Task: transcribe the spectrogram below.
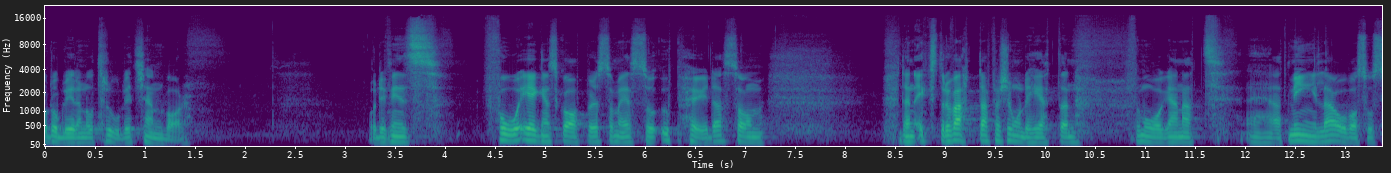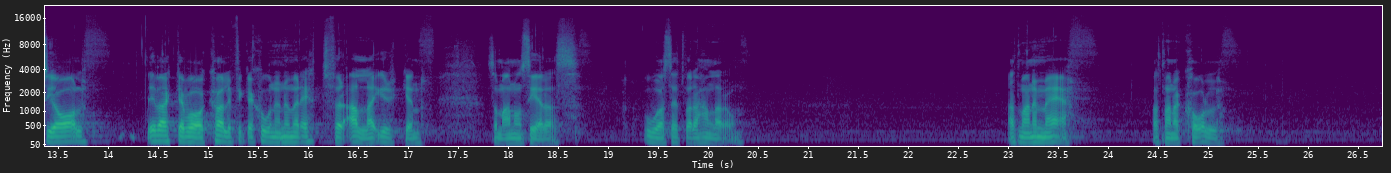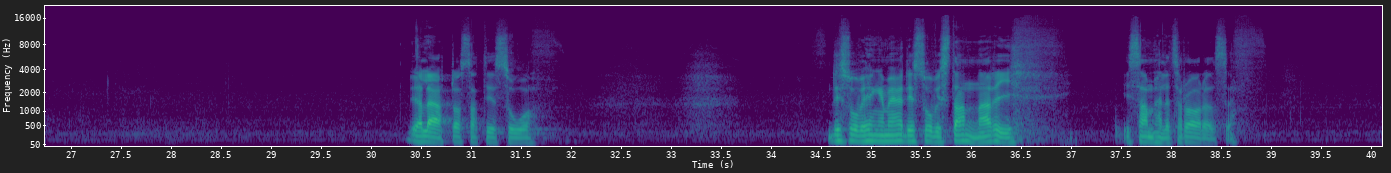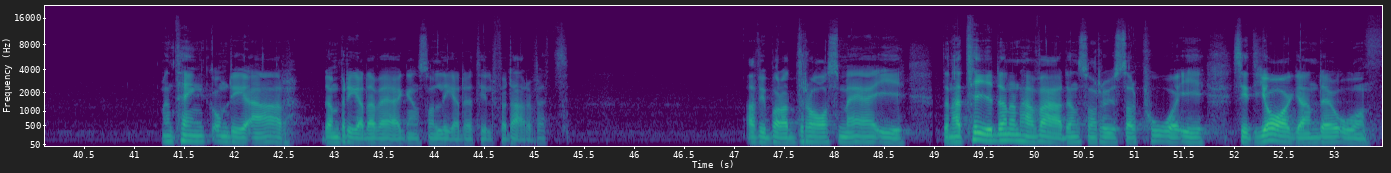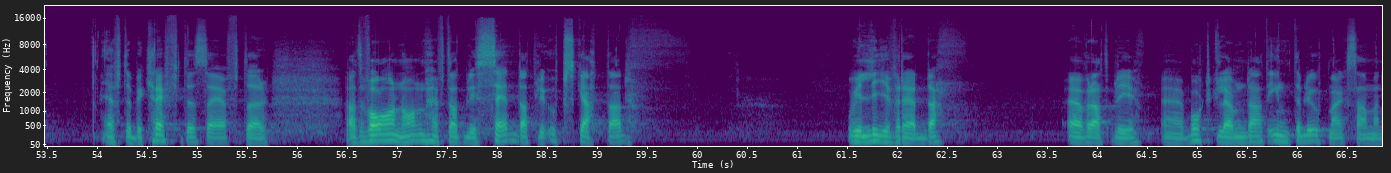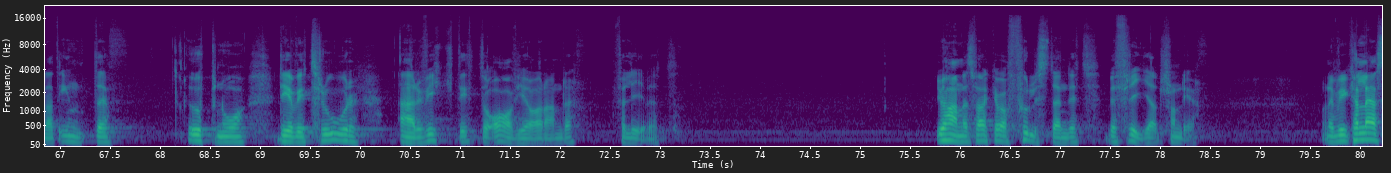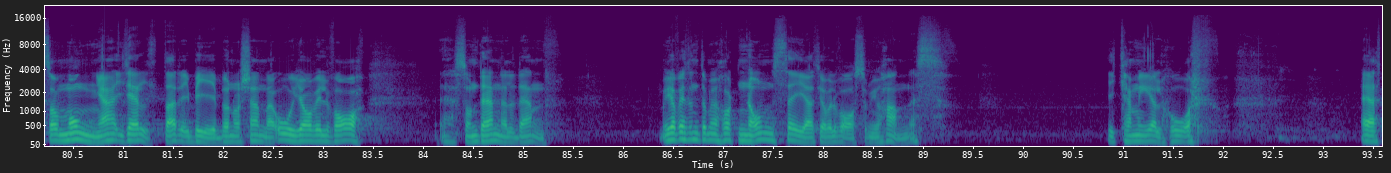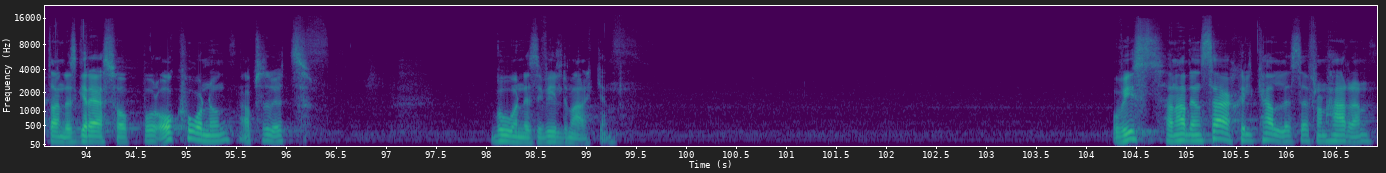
och då blir den otroligt kännbar. Och det finns få egenskaper som är så upphöjda som den extroverta personligheten, förmågan att, eh, att mingla och vara social. Det verkar vara kvalifikationen nummer ett för alla yrken som annonseras, oavsett vad det handlar om. Att man är med, att man har koll. Vi har lärt oss att det är så det är så vi hänger med, det är så vi stannar i i samhällets rörelse. Men tänk om det är den breda vägen som leder till fördärvet. Att vi bara dras med i den här tiden, den här världen som rusar på i sitt jagande och efter bekräftelse, efter att vara någon, efter att bli sedd, att bli uppskattad. Och vi är livrädda över att bli eh, bortglömda, att inte bli uppmärksammade, att inte uppnå det vi tror är viktigt och avgörande för livet. Johannes verkar vara fullständigt befriad från det. Och när vi kan läsa om många hjältar i Bibeln och känna, oh, jag vill vara eh, som den eller den. Men jag vet inte om jag har hört någon säga att jag vill vara som Johannes. I kamelhår, ätandes gräshoppor och honung, absolut. Boendes i vildmarken. Och visst, han hade en särskild kallelse från Herren.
